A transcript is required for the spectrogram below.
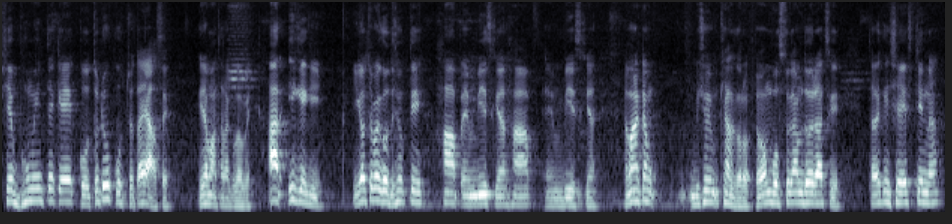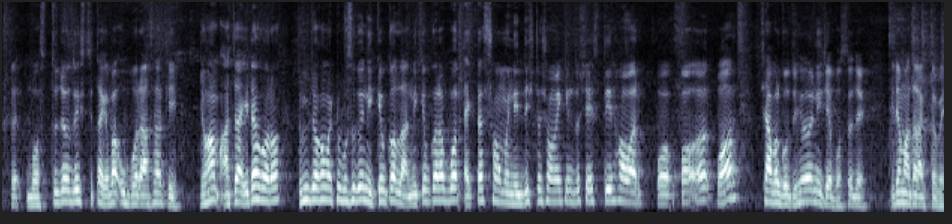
সে ভূমি থেকে কতটুকু উচ্চতায় আছে, এটা মাথা রাখলে হবে। আর ইকে কি ইকে হচ্ছে ভাই গতিশক্তি half M v square half M v square এখন একটা বিষয় খেয়াল করো, যখন বস্তুকে আমি ধরে রাখছি, তাহলে কি সে স্থির না? বস্তু যদি স্থির থাকে বা উপরে আসা কি যখন আচ্ছা এটা করো, তুমি যখন একটা বস্তুকে নিক্ষেপ করলা, নিক্ষেপ করার পর একটা সময়, নির্দিষ্ট সময় কিন্তু সে স্থির হওয়ার পর সে আবার গতিশীল হয়ে নিচে বসতে যায়। এটা মাথায় রাখতে হবে।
